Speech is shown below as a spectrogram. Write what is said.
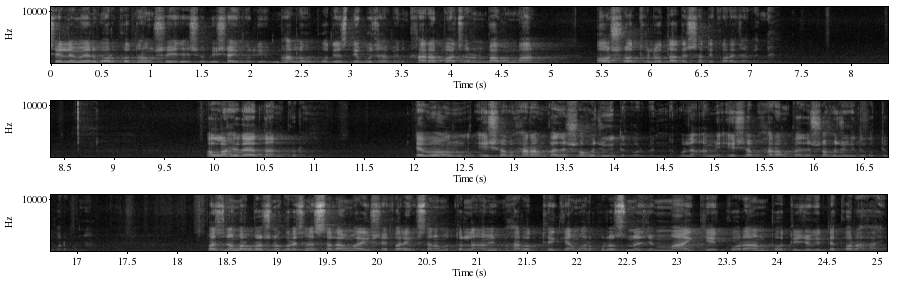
ছেলেমেয়ের বরকত ধ্বংস হয়ে যায়, সব বিষয়গুলি ভালো উপদেশ দিয়ে বোঝাবেন। খারাপ আচরণ বাবা মা অসৎ হলেও তাদের সাথে করা যাবে না। আল্লাহ হেদায়ত দান করুন। এবং এইসব হারাম কাজে সহযোগিতা করবেন না। বলে আমি এইসব হারাম কাজে সহযোগিতা করতে পারব না। পাঁচ নম্বর প্রশ্ন করেছেন, আসসালাম আলিক শেখ আলিক সালামতুল্লাহ আমি ভারত থেকে আমার প্রশ্ন যে মাইকে কোরআন প্রতিযোগিতা করা হয়,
